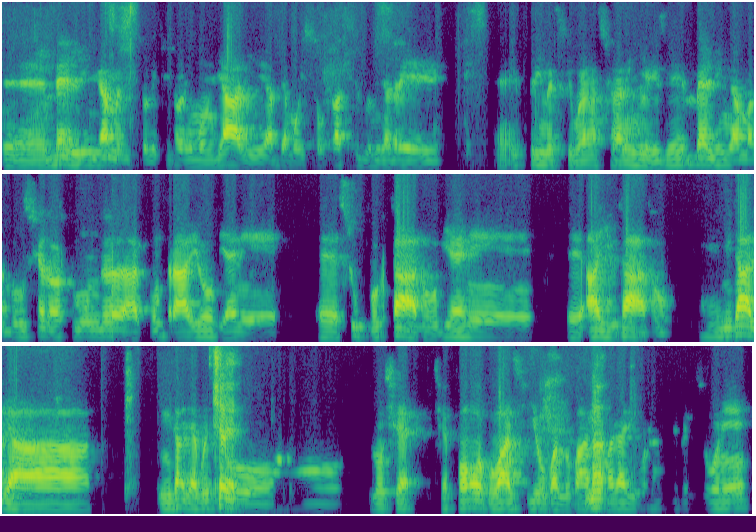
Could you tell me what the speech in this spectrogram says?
eh, Bellingham, visto che ci sono i mondiali abbiamo visto un classe 2003 eh, esprimersi con la nazionale inglese, Bellingham al Borussia Dortmund al contrario viene eh, supportato, viene eh, aiutato in Italia, in Italia questo c'è. non c'è, c'è poco, anzi io quando parlo Ma... magari con altre persone,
